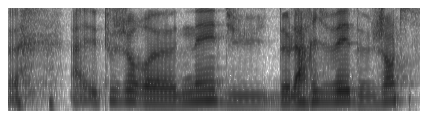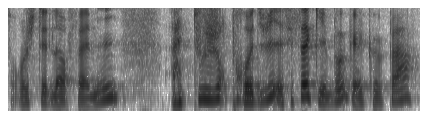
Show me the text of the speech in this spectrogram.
euh, est toujours né du, de l'arrivée de gens qui sont rejetés de leur famille, a toujours produit, et c'est ça qui est beau quelque part,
